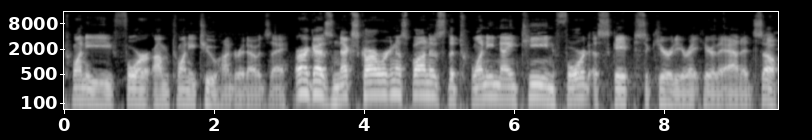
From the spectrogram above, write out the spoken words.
24, um, 2200, I would say. Alright guys, next car we're gonna spawn is the 2019 Ford Escape Security right here they added. So,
